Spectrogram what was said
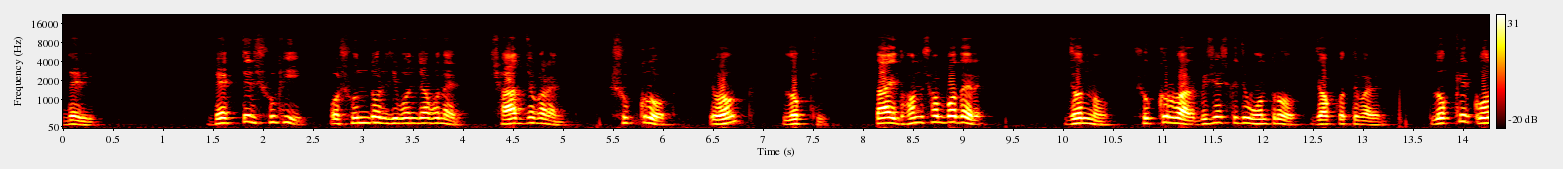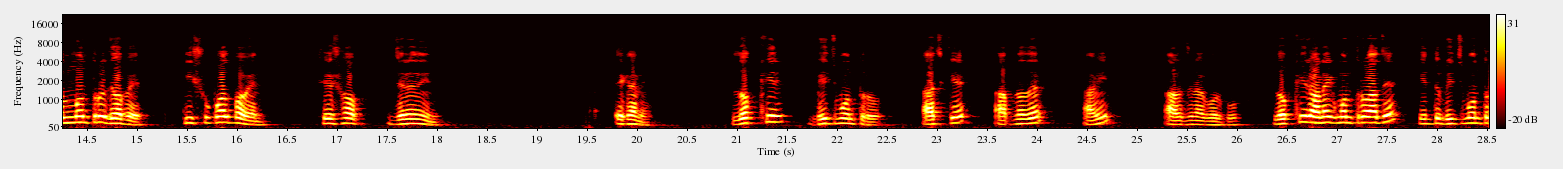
দেবী। ব্যক্তির সুখী ও সুন্দর জীবনযাপনের সাহায্য করেন শুক্র এবং লক্ষ্মী। তাই ধন সম্পদের জন্য শুক্রবার বিশেষ কিছু মন্ত্র জপ করতে পারেন। লক্ষ্মীর কোন মন্ত্র জপে কি সুফল পাবেন সেসব জেনে নিন এখানে। লক্ষ্মীর বীজ মন্ত্র। আজকে আপনাদের আমি আলোচনা করব। লক্ষ্মীর অনেক মন্ত্র আছে। কিন্তু বীজ মন্ত্র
